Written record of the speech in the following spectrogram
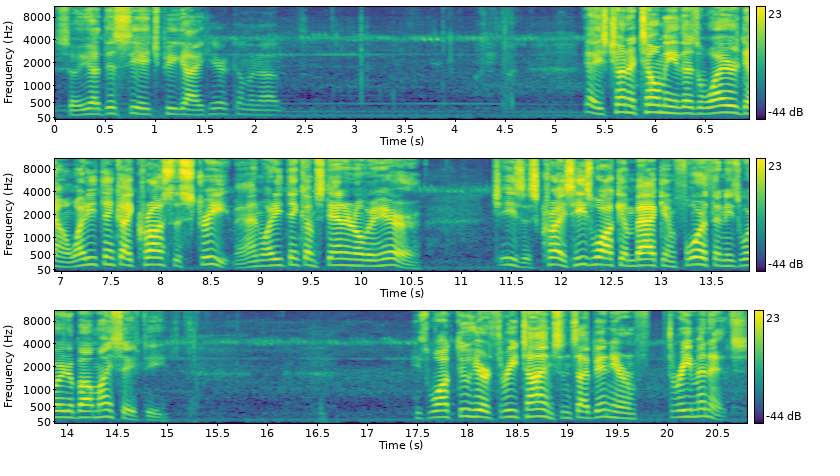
So you got this CHP guy here coming up. Yeah, he's trying to tell me there's a wire down. Why do you think I crossed the street, man? Why do you think I'm standing over here? Jesus Christ, he's walking back and forth and he's worried about my safety. He's walked through here three times since I've been here in three minutes.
